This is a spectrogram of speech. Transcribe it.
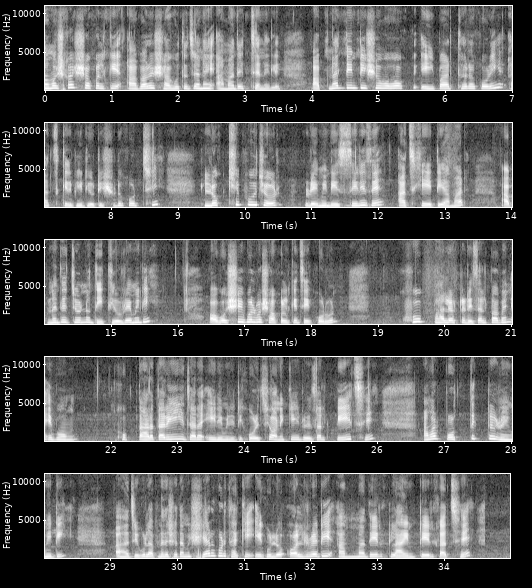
নমস্কার সকলকে, আবারও স্বাগত জানাই আমাদের চ্যানেলে। আপনার দিনটি শুভ হোক, এই প্রার্থনা করেই আজকের ভিডিওটি শুরু করছি। লক্ষ্মী পুজোর রেমেডি সিরিজে আজকে এটি আমার, আপনাদের জন্য দ্বিতীয় রেমেডি অবশ্যই বলব সকলকে যে করুন, খুব ভালো একটা রেজাল্ট পাবেন এবং খুব তাড়াতাড়ি যারা এই রেমেডিটি করেছে, অনেকেই রেজাল্ট পেয়েছে। আমার প্রত্যেকটা রেমেডি যেগুলো আপনাদের সাথে আমি শেয়ার করে থাকি, এগুলো অলরেডি আমাদের ক্লায়েন্টের কাছে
